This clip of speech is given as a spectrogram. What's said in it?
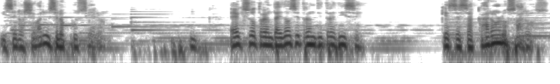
Y se lo llevaron y se lo pusieron. Éxodo 32 y 33 dice que se sacaron los aros,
